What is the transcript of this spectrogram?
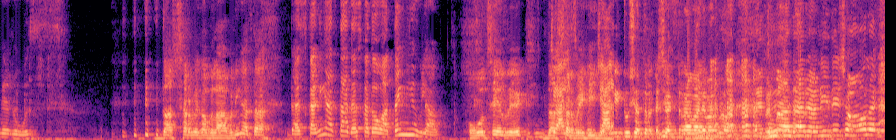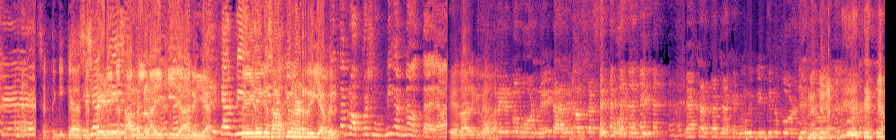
मैं रोज। दस रुपए का गुलाब नहीं आता? दस का नहीं आता दस का तो आता ही नहीं है गुलाब। होलसेल रेट दस चालीस रुपए ही रुपए, है ਕਿੱਟੂ ਛਤਰ ਛਤਰਾ ਵਾਲੇ ਵਾਂਗੂ ਮੈਨੂੰ ਮਾਤਾ ਰਾਣੀ ਦੇ ਛਾਂ ਲੱਗੇ सकते कि कैसे पेड़े के साथ लड़ाई की जा रही है यार, please। पेड़े के साथ क्यों लड़ रही है फिर इतना प्रॉपर शूट नहीं करना होता है यार ਇਹਦਾ ਕੀ वो फायदा मेरे को वोट नहीं डालेगा उसका सिर्फ वोट दूंगी मैं कर कर जाके कहूंगी बीबी ਨੂੰ वोट दे दो वोट दे दो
